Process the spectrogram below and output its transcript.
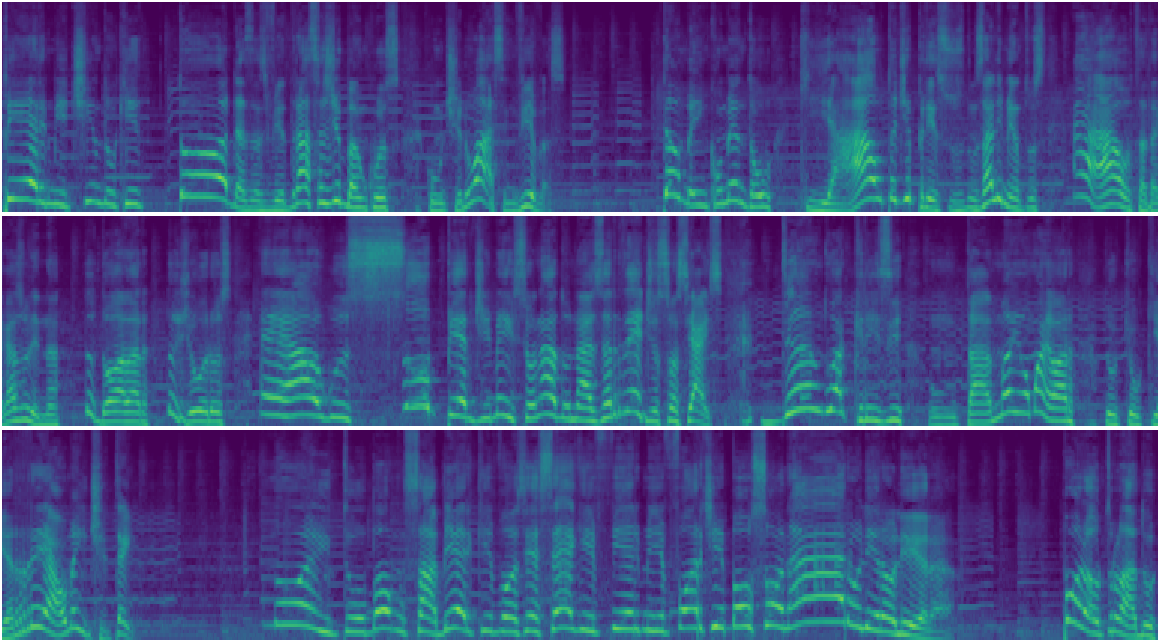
permitindo que todas as vidraças de bancos continuassem vivas. Também comentou que a alta de preços nos alimentos, a alta da gasolina, do dólar, dos juros, é algo superdimensionado nas redes sociais, dando à crise um tamanho maior do que o que realmente tem. Muito bom saber que você segue firme e forte Bolsonaro, Lira Lira. Por outro lado,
